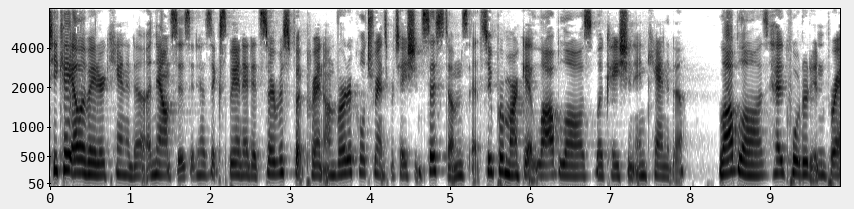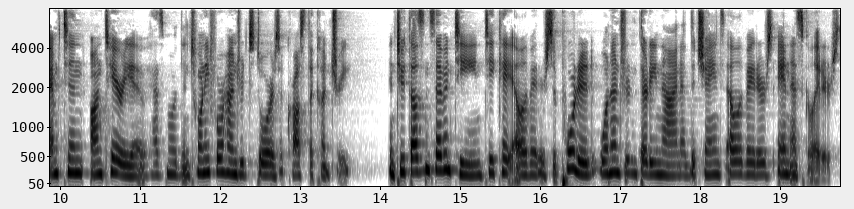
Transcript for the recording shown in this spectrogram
TK Elevator Canada announces it has expanded its service footprint on vertical transportation systems at supermarket Loblaws location in Canada. Loblaws, headquartered in Brampton, Ontario, has more than 2,400 stores across the country. In 2017, TK Elevator supported 139 of the chain's elevators and escalators,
